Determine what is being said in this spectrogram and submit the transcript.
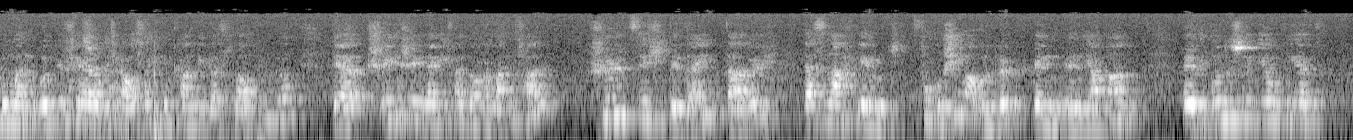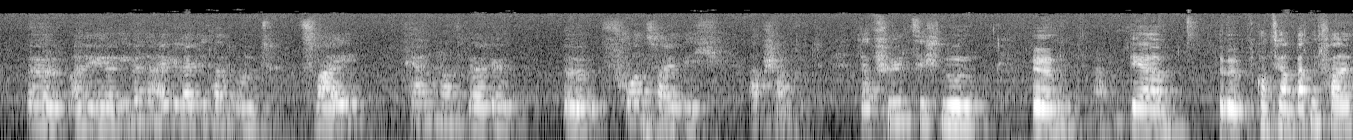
wo man ungefähr sich ausrechnen kann, wie das laufen wird. Der schwedische Energieversorger Vattenfall fühlt sich bedrängt dadurch, dass nach dem Fukushima-Unglück in, in, Japan äh, die Bundesregierung hier äh, eine Energiewende eingeleitet hat und zwei Kernkraftwerke äh, vorzeitig abschaltet. Da fühlt sich nun ähm, der äh, Konzern Vattenfall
